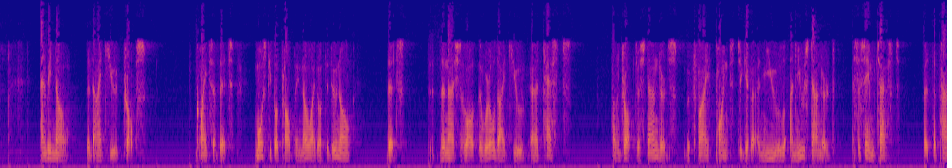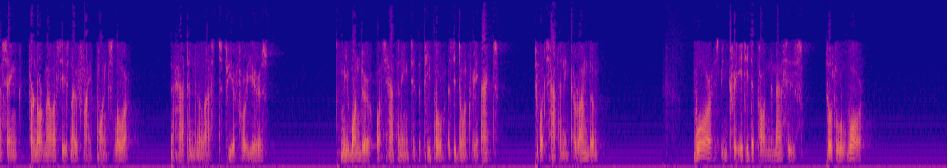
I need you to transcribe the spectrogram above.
And we know that the IQ drops quite a bit. Most people probably know, I don't do know, that the national, well, the world IQ uh, tests have dropped their standards about five points to give it a new a new standard. It's the same test, but the passing for normality is now five points lower. That happened in the last three or four years. And we wonder what's happening to the people as they don't react to what's happening around them. War has been created upon the masses. Total war.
